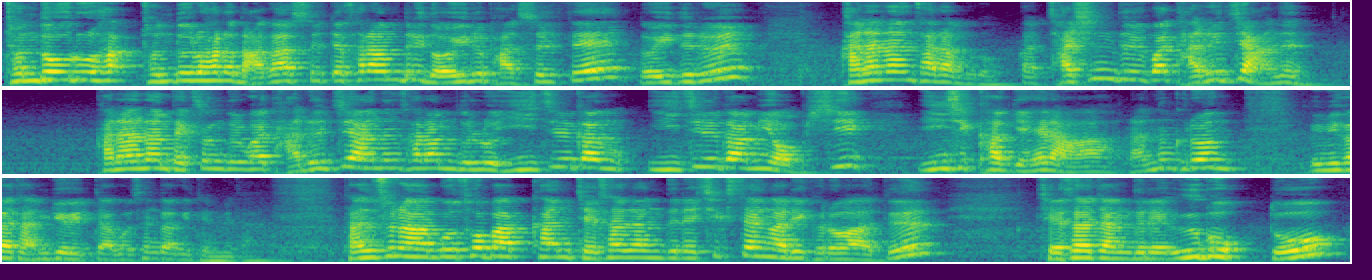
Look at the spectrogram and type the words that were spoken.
전도를 하, 전도를 하러 나갔을 때 사람들이 너희를 봤을 때 너희들을 가난한 사람으로 그러니까 자신들과 다르지 않은 가난한 백성들과 다르지 않은 사람들로 이질감 이질감이 없이 인식하게 해라라는 그런 의미가 담겨 있다고 생각이 됩니다. 단순하고 소박한 제사장들의 식생활이 그러하듯 제사장들의 의복도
